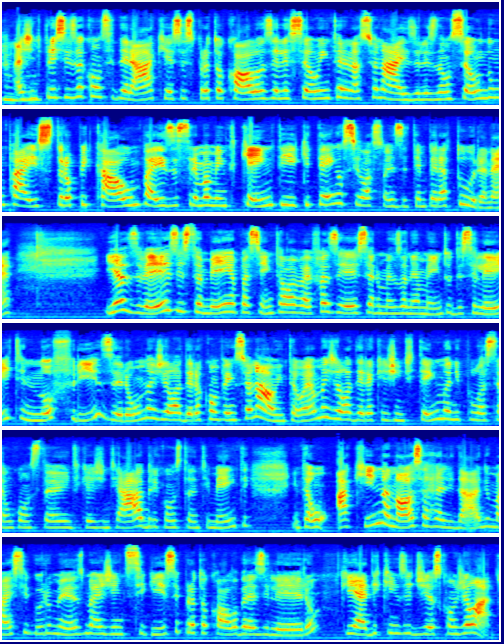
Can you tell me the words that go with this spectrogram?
Uhum. A gente precisa considerar que esses protocolos eles são internacionais, eles não são de um país tropical, um país extremamente quente e que tem oscilações de temperatura, né? E às vezes também a paciente ela vai fazer esse armazenamento desse leite no freezer ou na geladeira convencional. Então é uma geladeira que a gente tem manipulação constante, que a gente abre constantemente. Então aqui na nossa realidade o mais seguro mesmo é a gente seguir esse protocolo brasileiro, que é de 15 dias congelado.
